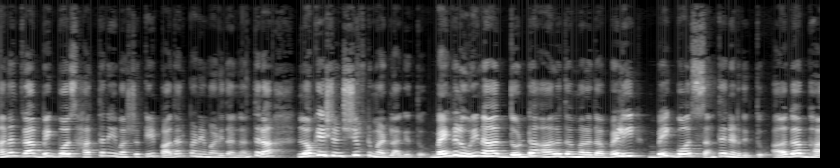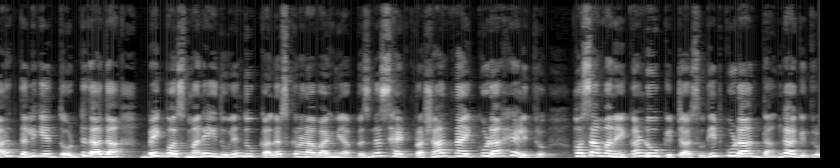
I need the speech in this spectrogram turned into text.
ಆನಂತರ ಬಿಗ್ ಬಾಸ್ ಹತ್ತನೇ ವರ್ಷಕ್ಕೆ ಪಾದಾರ್ಪಣೆ ಮಾಡಿದ ನಂತರ ಲೊಕೇಶನ್ ಶಿಫ್ಟ್ ಮಾಡಲಾಗಿತ್ತು. ಬೆಂಗಳೂರಿನ ದೊಡ್ಡ ಆಲದ ಮರದ ಬಳಿ ಬಿಗ್ ಬಾಸ್ ಸಂತೆ ನಡೆದಿತ್ತು. ಆಗ ಭಾರತದಲ್ಲಿಗೆ ದೊಡ್ಡದಾದ ಬಿಗ್ ಬಾಸ್ ಮನೆ ಇದು ಎಂದು ಕಲರ್ಸ್ ಕನ್ನಡ ವಾಹಿನಿಯ ಬಿಸ್ನೆಸ್ ಹೆಡ್ ಪ್ರಶಾಂತ್ ನಾಯ್ಕ್ ಕೂಡ ಹೇಳಿದ್ರು. ಹೊಸ ಮನೆ ಕಂಡು ಕಿಚ್ಚ ಸುದೀಪ್ ಕೂಡ ದಂಗಾಗಿದ್ರು.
